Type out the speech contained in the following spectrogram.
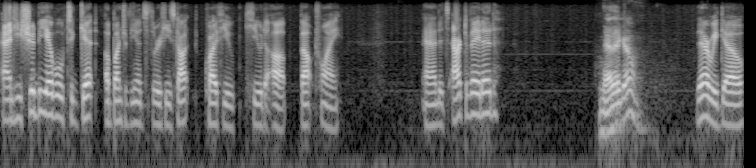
and he should be able to get a bunch of units through. He's got quite a few queued up, about 20. And it's activated. There they go. There we go.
